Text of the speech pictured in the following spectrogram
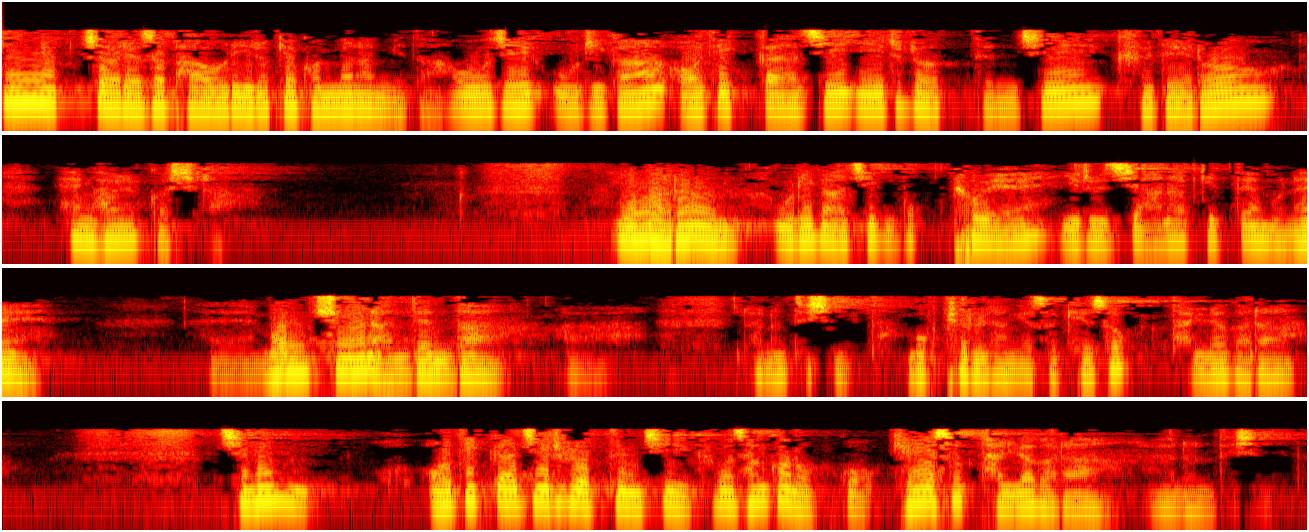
16절에서 바울이 이렇게 권면합니다. 오직 우리가 어디까지 이르렀든지 그대로 행할 것이라. 이 말은 우리가 아직 목표에 이르지 않았기 때문에 멈추면 안 된다. 라는 뜻입니다. 목표를 향해서 계속 달려가라. 지금 어디까지 이르렀든지 그건 상관없고 계속 달려가라. 라는 뜻입니다.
